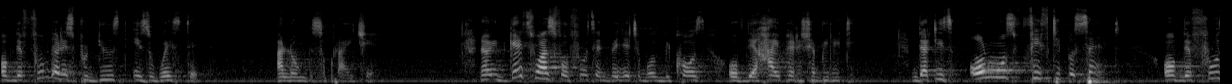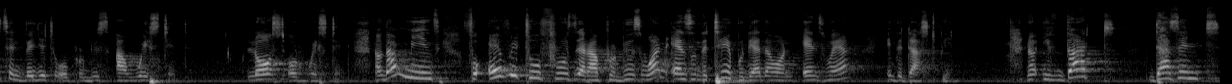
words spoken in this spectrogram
of the food that is produced is wasted along the supply chain. Now, it gets worse for fruits and vegetables because of their high perishability. That is almost 50% of the fruits and vegetable produced are wasted, lost or wasted. Now, that means for every two fruits that are produced, one ends on the table, the other one ends where? In the dustbin. Now, if that doesn't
